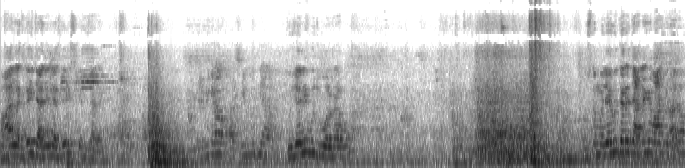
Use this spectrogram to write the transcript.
हाँ लग गई, जाली लग गई, इसके बेचारे तुझे नहीं कुछ बोल रहा वो? उसने मुझे भी तेरे जाने के बाद बताया।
